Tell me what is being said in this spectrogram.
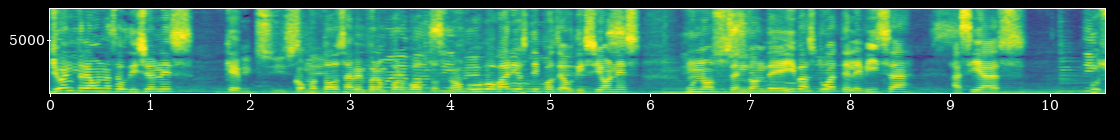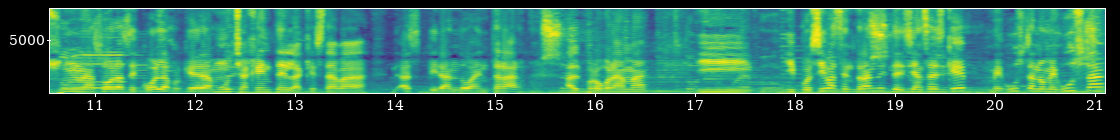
Yo entré a unas audiciones que, como todos saben, fueron por votos, ¿no? Hubo varios tipos de audiciones, unos en donde ibas tú a Televisa, hacías pues unas horas de cola porque era mucha gente la que estaba aspirando a entrar al programa y, pues ibas entrando y te decían, ¿sabes qué? Me gusta, no me gusta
